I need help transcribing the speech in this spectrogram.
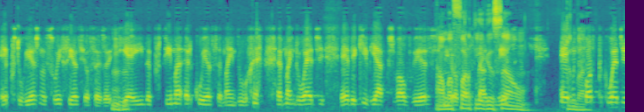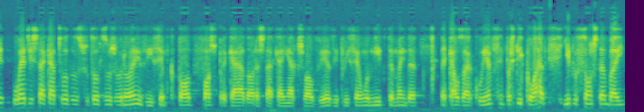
é português na sua essência, ou seja, uhum. e é ainda por cima arcoense, a mãe do, a mãe do Edgy é daqui de Arcos Valdevez. Há uma forte ligação. É Também. muito forte porque o Edgy, o Edgy está cá todos, todos os verões e sempre que pode foge para cá, adora estar cá em Arcos Valdevez e por isso é um amigo também da, da causa arcoense em particular e dos sons também.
